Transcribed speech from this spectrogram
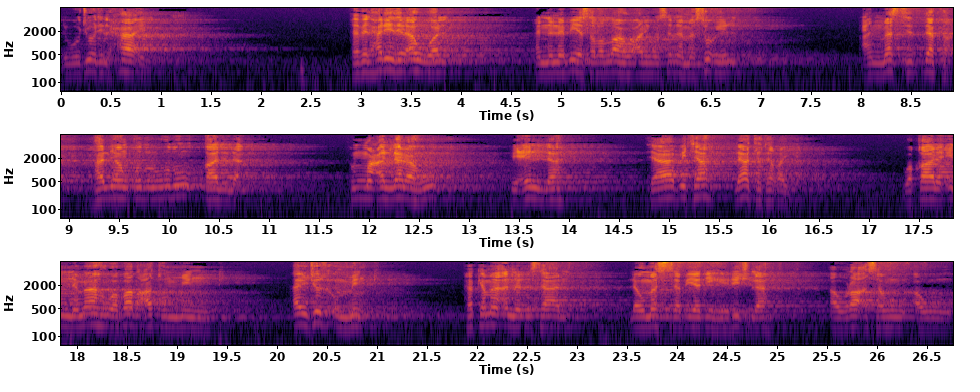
لوجود الحائل. ففي الحديث الأول أن النبي صلى الله عليه وسلم سئل عن مس الذكر. هل ينقض الوضوء؟ قال لا. ثم علله بعلة ثابتة لا تتغير. وقال إنما هو بضعة منك أي جزء منك. فكما أن الإنسان لو مس بيده رجله أو رأسه أو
